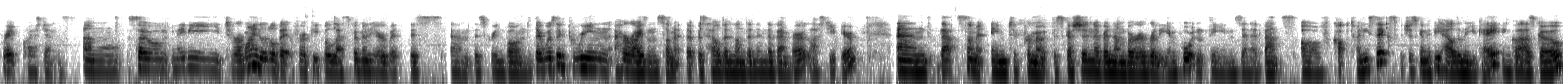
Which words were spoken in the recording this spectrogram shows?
Great questions. Um, so maybe to remind a little bit for people less familiar with this um, this green bond, there was a Green Horizon summit that was held in London in November last year, and that summit aimed to promote discussion of a number of really important themes in advance of COP26, which is going to be held in the UK in Glasgow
